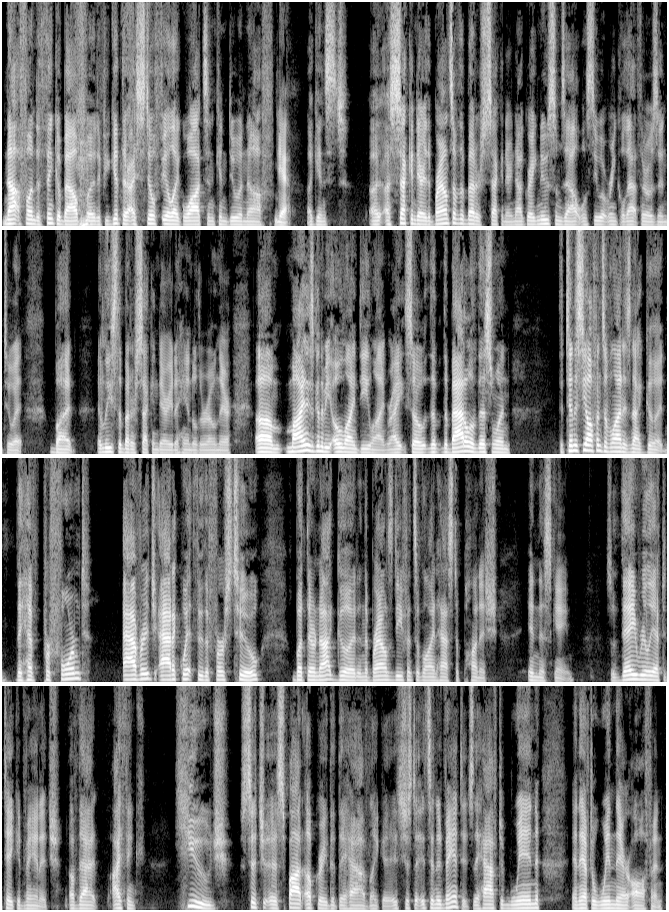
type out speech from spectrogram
not fun to think about, but if you get there, I still feel like Watson can do enough Yeah, against a, a secondary. The Browns have the better secondary. Now Greg Newsome's out. We'll see what wrinkle that throws into it, but at least the better secondary to handle their own there. Um, mine is going to be O line, D line, right? So the the battle of this one, the Tennessee offensive line is not good. They have performed average, adequate through the first two, but they're not good, and the Browns defensive line has to punish in this game. So they really have to take advantage of that. I think huge situ- uh, spot upgrade that they have. Like it's just it's an advantage. They have to win, and they have to win there often.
